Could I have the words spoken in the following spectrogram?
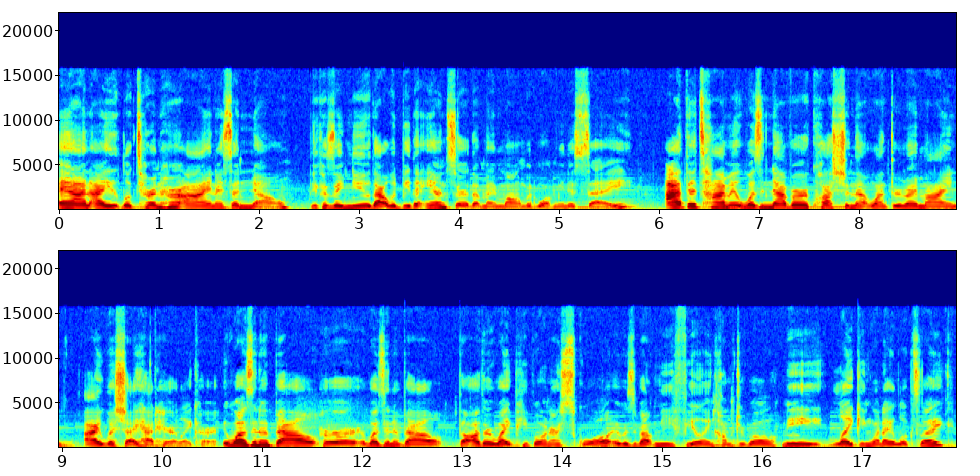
And I looked her in her eye and I said no, because I knew that would be the answer that my mom would want me to say at the time, it was never a question that went through my mind. I wish I had hair like her. It wasn't about her, it wasn't about the other white people in our school. It was about me feeling comfortable, me liking what I looked like.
